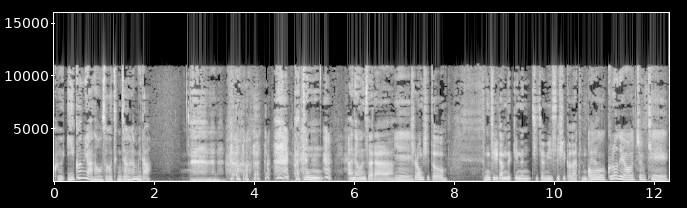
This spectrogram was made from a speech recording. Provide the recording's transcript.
그 이금희 아나운서가 등장을 합니다. 같은 아나운서라 예. 초롱 씨도 동질감 느끼는 지점이 있으실 것 같은데요. 어, 그러네요. 좀 이렇게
